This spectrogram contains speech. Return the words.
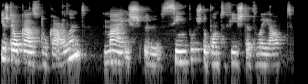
Este é o caso do Garland, mais uh, simples do ponto de vista de layout.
